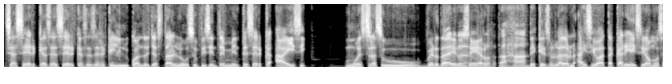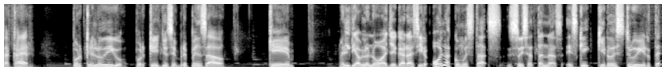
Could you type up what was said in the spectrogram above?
se acerca, se acerca, se acerca. Y cuando ya está lo suficientemente cerca, ahí sí muestra su verdadero ser de que es un ladrón. Ahí sí va a atacar y ahí sí vamos a caer. ¿Por qué lo digo? Porque yo siempre he pensado que el diablo no va a llegar a decir, hola, ¿cómo estás? Soy Satanás, es que quiero destruirte.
